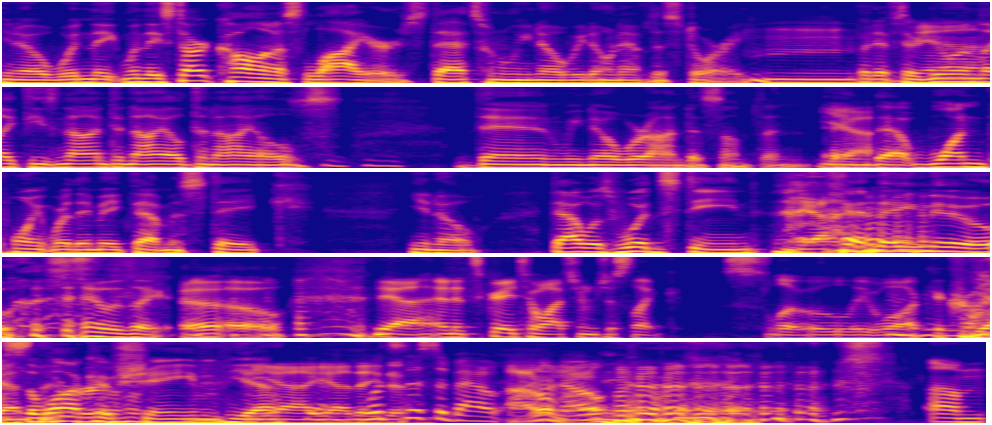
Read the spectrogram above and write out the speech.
you know, when they when they start calling us liars, that's when we know we don't have the story. but if they're yeah. doing like these non-denial denials, then we know we're onto something. Yeah. And that one point where they make that mistake, you know, that was Woodstein, Yeah. and they knew. it was like, uh oh. Yeah, and it's great to watch him just like slowly walk across. Yeah, the walk room. of shame. Yeah. Yeah, yeah. They What's do. this about? I don't know. um,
